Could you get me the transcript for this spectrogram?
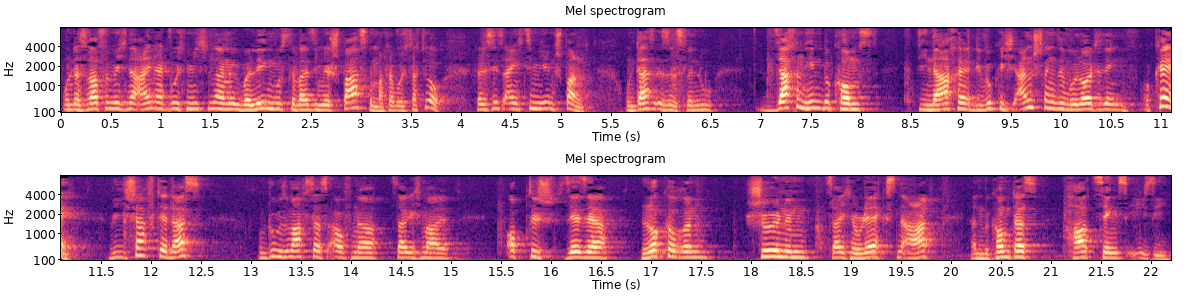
Und das war für mich eine Einheit, wo ich mich lange überlegen musste, weil sie mir Spaß gemacht hat, wo ich dachte, jo, das ist jetzt eigentlich ziemlich entspannt. Und das ist es, wenn du Sachen hinbekommst, die nachher, die wirklich anstrengend sind, wo Leute denken, okay, wie schafft er das? Und du machst das auf einer, sage ich mal, optisch sehr, sehr lockeren, schönen, sage ich relaxten Art, dann bekommt das Hard Things Easy.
